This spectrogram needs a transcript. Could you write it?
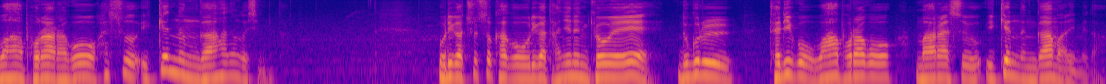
와 보라라고 할 수 있겠는가 하는 것입니다. 우리가 출석하고 우리가 다니는 교회에 누구를 데리고 와 보라고 말할 수 있겠는가 말입니다.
